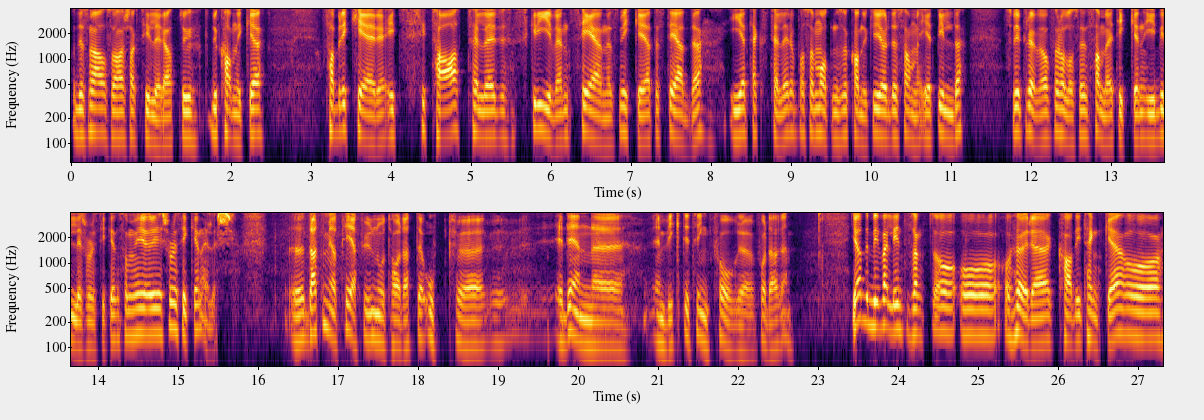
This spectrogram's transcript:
Og det som jeg altså har sagt tidligere, at du, du kan ikke fabrikkere et sitat eller skrive en scene som ikke er til stede i en tekst heller. Og på samme måte så kan du ikke gjøre det samme i et bilde. Så vi prøver å forholde oss til den samme etikken i bildejournalistikken som vi gjør i journalistikken ellers. Eh, dette med at PFU nå tar dette opp, eh, er det en, eh, en viktig ting for, for, dere? Ja, det blir veldig interessant å, å, å, høre hva de tenker. Og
